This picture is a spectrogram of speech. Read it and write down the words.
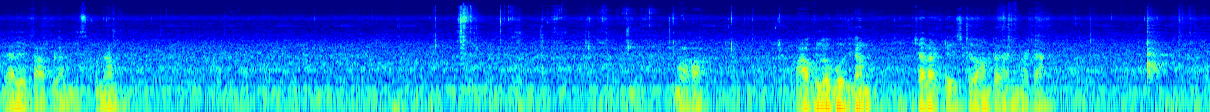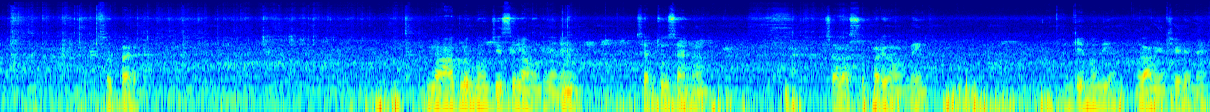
అలాగే పాపడం తీసుకున్నాం ఆహా ఆకులో భోజనం చాలా టేస్ట్గా ఉంటుంది అన్నమాట సూపర్. ఇలా ఆకులో భోంచేసి ఇలా ఉంటుందని సరే చూశాను. చాలా సూపర్గా ఉంది. ఇంకేముంది? అలాగే చేయడమే.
